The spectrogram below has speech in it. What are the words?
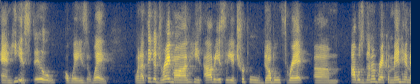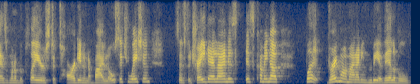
and he is still a ways away. When I think of Draymond, he's obviously a triple double threat. Um, I was gonna recommend him as one of the players to target in a buy low situation since the trade deadline is is coming up. But Draymond might not even be available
